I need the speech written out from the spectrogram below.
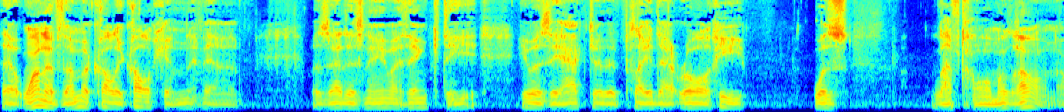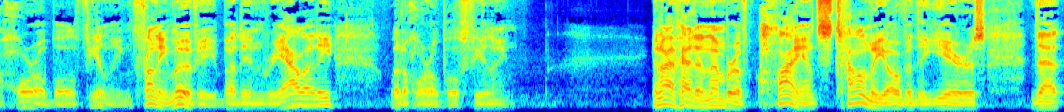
that one of them, Macaulay Culkin, uh, was that his name? I think the he was the actor that played that role. He was left home alone. A horrible feeling. Funny movie, but in reality, what a horrible feeling. And I've had a number of clients tell me over the years that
